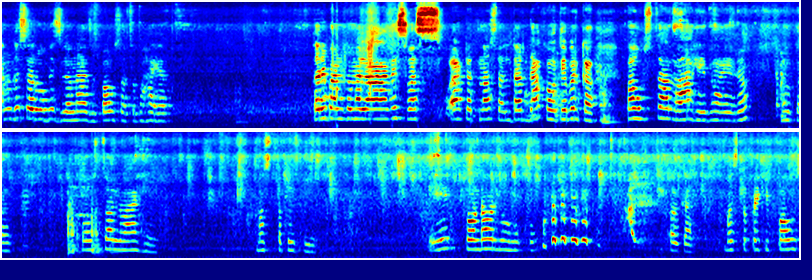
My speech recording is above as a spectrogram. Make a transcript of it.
अंग सर्व भिजलं माझं पावसाचं बाहेर. तरी पण तुम्हाला विश्वास वाटत नसेल तर दाखवते बर का. पाऊस चालू आहे बाहेर. हो पाऊस चालू आहे. मस्त पैकी. ए तोंडावर घेऊ नको. हो का मस्तपैकी पाऊस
